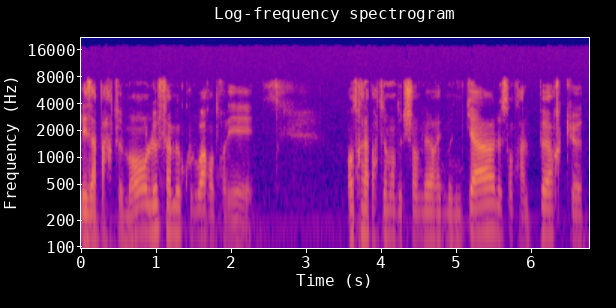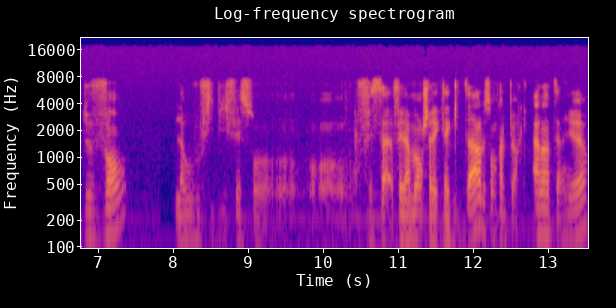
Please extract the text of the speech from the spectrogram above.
les appartements, le fameux couloir entre les entre l'appartement de Chandler et de Monica, le Central Perk devant, là où Phoebe fait son fait, la manche avec la guitare, le Central Perk à l'intérieur.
